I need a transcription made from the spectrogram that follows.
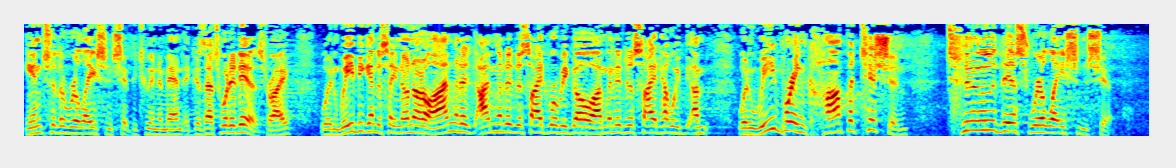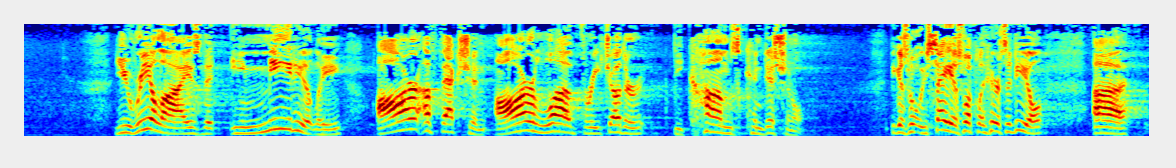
into the relationship between a man, because that's what it is, right? When we begin to say, no, no, no, I'm gonna, I'm gonna decide where we go, I'm gonna decide how we, I'm, when we bring competition to this relationship, you realize that immediately our affection, our love for each other becomes conditional. Because what we say is, look, here's the deal, uh,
